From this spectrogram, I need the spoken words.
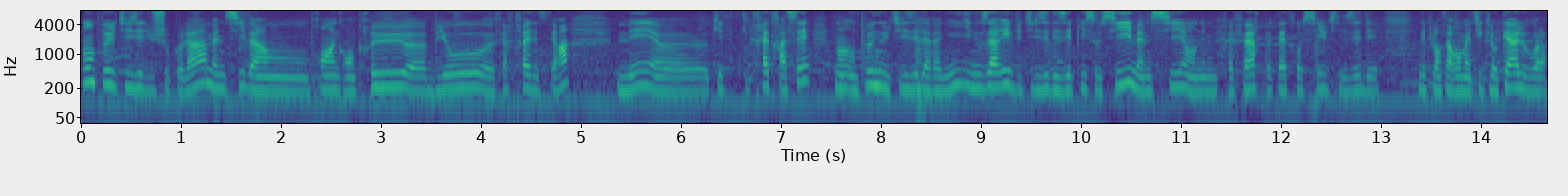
On peut utiliser du chocolat, même si ben, on prend un grand cru, bio, faire trade, etc mais euh, qui, est, très tracé. On peut utiliser de la vanille. Il nous arrive d'utiliser des épices aussi, même si on préfère peut-être aussi utiliser des, plantes aromatiques locales. Voilà.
